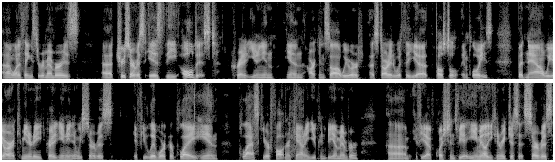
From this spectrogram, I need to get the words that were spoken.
uh, one of the things to remember is uh, TruService is the oldest credit union in Arkansas. We were uh, started with the, uh, postal employees, but now we are a community credit union and we service. If you live, work, or play in Pulaski or Faulkner County, you can be a member. Um, if you have questions via email, you can reach us at service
